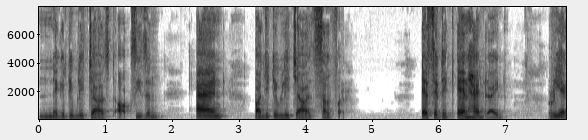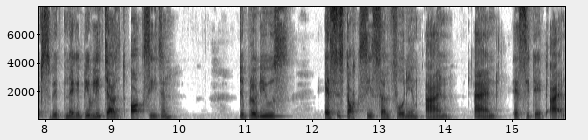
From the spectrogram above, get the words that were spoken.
negatively charged oxygen and positively charged sulfur. Acetic anhydride reacts with negatively charged oxygen to produce acetoxy sulfonium ion and acetate ion.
